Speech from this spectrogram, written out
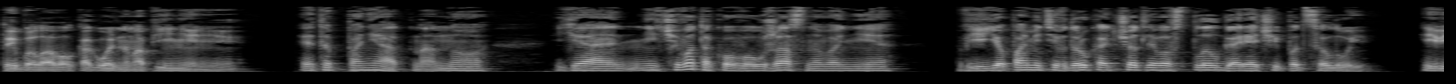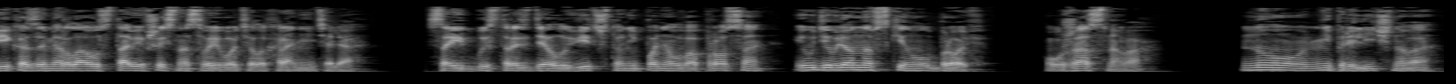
«Ты была в алкогольном опьянении». «Это понятно, но... я ничего такого ужасного не...» В ее памяти вдруг отчетливо всплыл горячий поцелуй и Вика замерла, уставившись на своего телохранителя. Саид быстро сделал вид, что не понял вопроса, и удивленно вскинул бровь. «Ужасного». «Ну, неприличного».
